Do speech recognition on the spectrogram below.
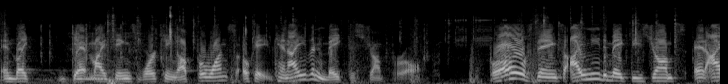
And like get my things working up for once? Okay, can I even make this jump for all? For all of things, I need to make these jumps, and I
